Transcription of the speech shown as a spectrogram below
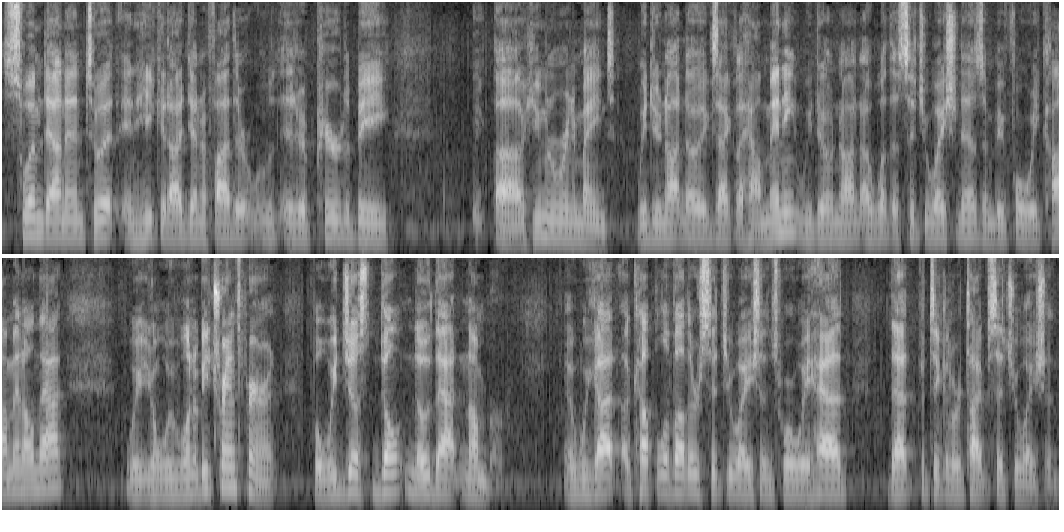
swim down into it, and he could identify that it appeared to be uh, human remains. We do not know exactly how many. We do not know what the situation is, and before we comment on that, we you know we want to be transparent, but we just don't know that number. And we got a couple of other situations where we had that particular type situation.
